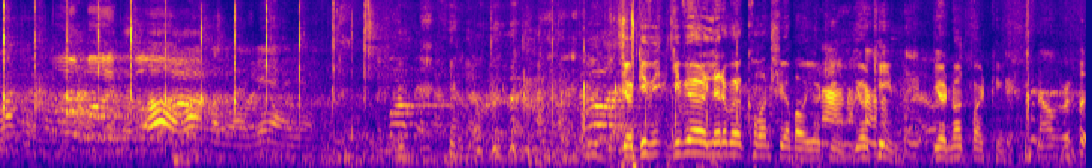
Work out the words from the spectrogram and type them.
One run. Oh, one run. Yeah, yeah. yo, give me- give you a little bit of commentary about your Nah, team. nah. Your team. Your Northpark team. No, bro.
